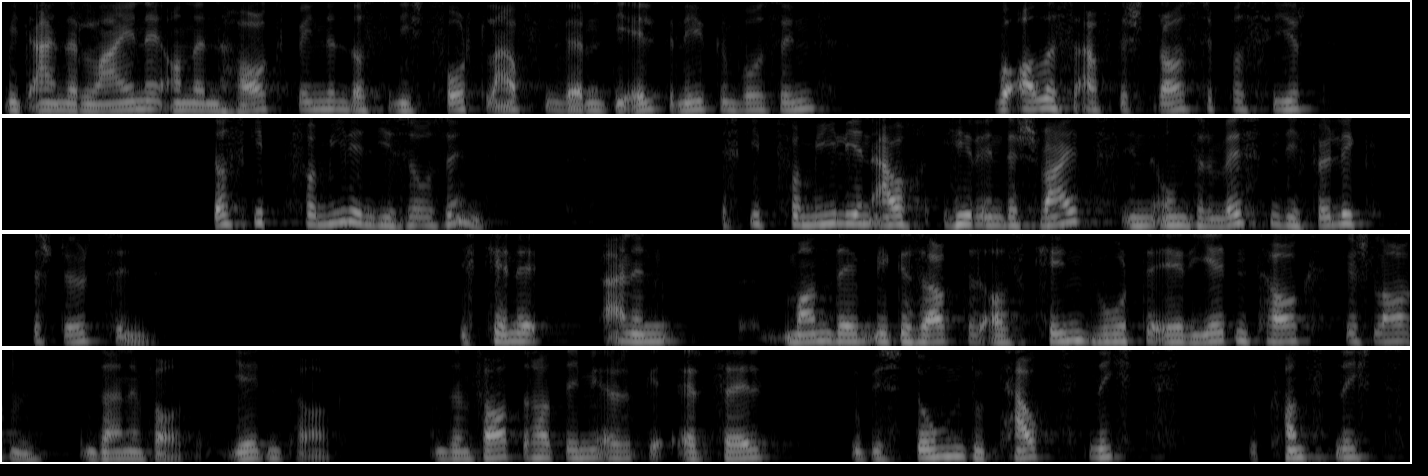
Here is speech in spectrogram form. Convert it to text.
mit einer Leine an den Hag binden, dass sie nicht fortlaufen, während die Eltern irgendwo sind, wo alles auf der Straße passiert. Das gibt Familien, die so sind. Es gibt Familien auch hier in der Schweiz, in unserem Westen, die völlig zerstört sind. Ich kenne einen Mann, der mir gesagt hat, als Kind wurde er jeden Tag geschlagen von seinem Vater. Jeden Tag. Und sein Vater hat ihm erzählt, du bist dumm, du taugst nichts, du kannst nichts,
